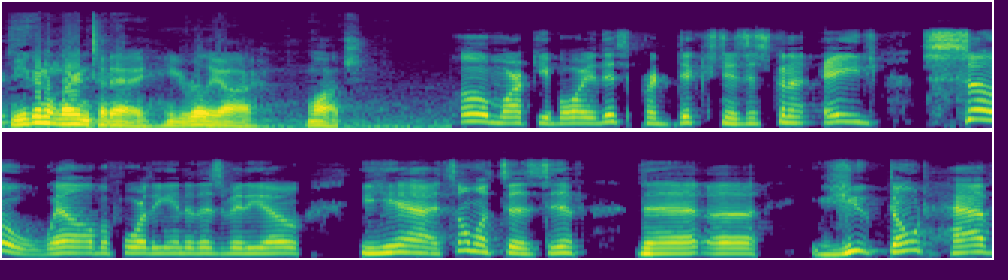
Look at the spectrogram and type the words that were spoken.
And you are. Gonna learn today. You really are. Watch. Oh, Marky boy, this prediction is just gonna age so well before the end of this video. Yeah, it's almost as if that uh you don't have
